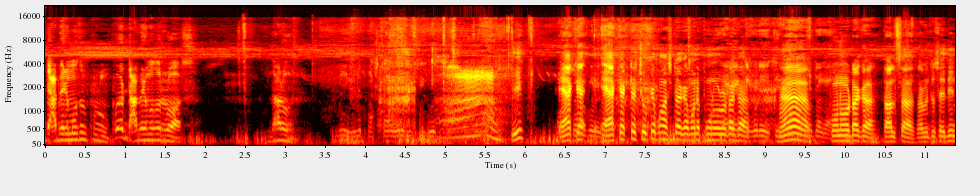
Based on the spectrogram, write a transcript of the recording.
ডাবের মতন পুরো পুরো ডাবের মতন রস। দারুণ। এক- এক একটা চোখে পাঁচ টাকা মানে পনেরো টাকা। হ্যাঁ পনেরো টাকা। তালসাস আমি তো সেদিন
